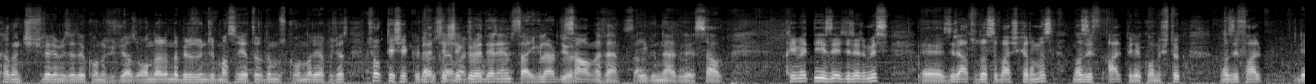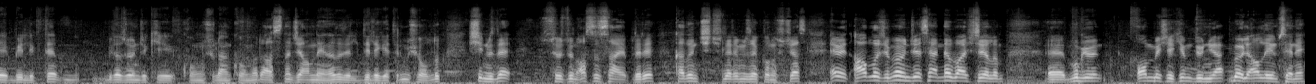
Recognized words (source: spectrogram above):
Kadın çiftçilerimize de konuşacağız. Onların da biraz önce masaya yatırdığımız konuları yapacağız. Çok teşekkür Ben ederim. Sayın teşekkür ederim. Saygılar diyorum. Sağ olun efendim. İyi günler dileriz. Sağ olun. Kıymetli izleyicilerimiz, e, Ziraat Odası Başkanımız Nazif Alp ile konuştuk. Nazif Alp ile birlikte biraz önceki konuşulan konuları aslında canlı yayında da dile- dile getirmiş olduk. Şimdi de sözün asıl sahipleri kadın çiftçilerimize konuşacağız. Evet ablacığım önce senle başlayalım. E, bugün 15 Ekim Dünya, böyle alayım seni.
